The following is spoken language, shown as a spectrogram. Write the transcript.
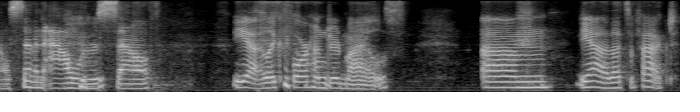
miles, seven hours south. Yeah, like 400 miles. Um, yeah, that's a fact.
